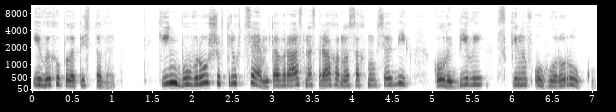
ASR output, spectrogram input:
і вихопила пістолет. Кінь був рушив трюхцем та враз настрахано сахнувся вбік, коли білий скинув угору руку.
